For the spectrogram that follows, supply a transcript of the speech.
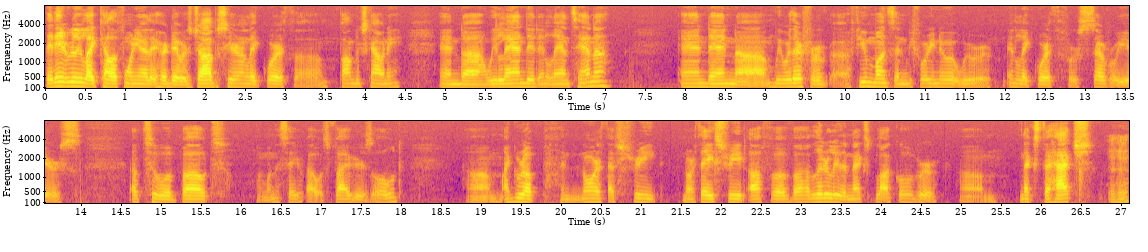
they didn't really like California. They heard there was jobs here in Lake Worth, um, Palm Beach County, and uh, we landed in Lantana. And then um, we were there for a few months, and before you knew it, we were in Lake Worth for several years, up to about I want to say I was five years old. Um, I grew up in North F Street, North A Street, off of uh, literally the next block over, um, next to Hatch. Mhm.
